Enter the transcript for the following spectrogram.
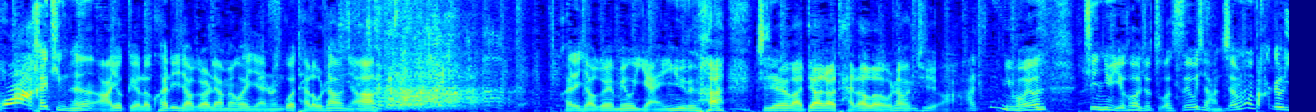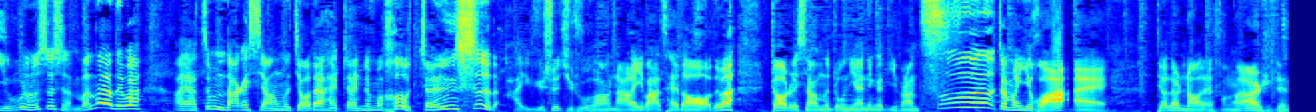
哇还挺沉啊，又给了快递小哥两百块钱，说你给我抬楼上去啊。快递小哥也没有言语，对吧？直接把调调抬到楼上去啊！这女朋友进去以后就左思右想，这么大个礼物能是什么呢？对吧？哎呀，这么大个箱子，胶带还粘这么厚，真是的！哎，于是去厨房拿了一把菜刀，对吧？照着箱子中间那个地方，呲这么一划，哎，掉点脑袋缝了二十针。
